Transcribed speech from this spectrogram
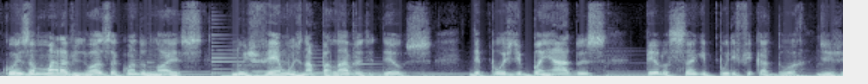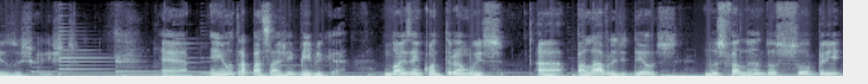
coisa maravilhosa quando nós nos vemos na palavra de Deus depois de banhados pelo sangue purificador de Jesus Cristo. É, em outra passagem bíblica, nós encontramos a palavra de Deus nos falando sobre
